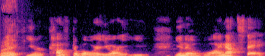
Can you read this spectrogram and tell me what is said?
Right. if you're comfortable where you are, you, you know, why not stay?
